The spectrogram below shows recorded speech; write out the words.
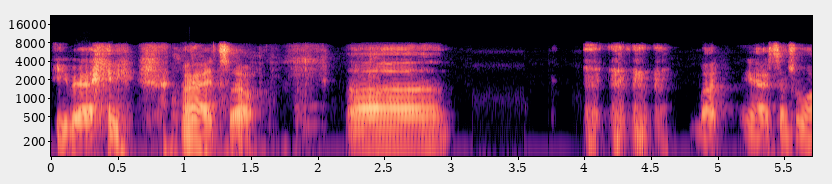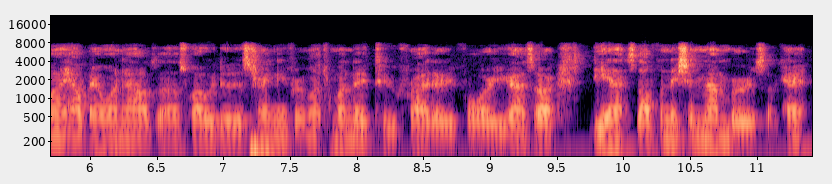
eBay. All right, so. Uh, but yeah, since we want to help everyone out, that's why we do this training pretty much Monday to Friday for you guys are Alpha Nation members, okay?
